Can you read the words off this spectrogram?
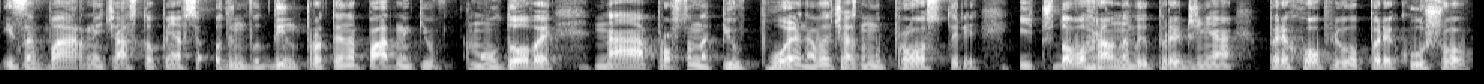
І Забарний часто опинявся один в один проти нападників Молдови на просто на півполя, на величезному просторі. І чудово грав на випередження, перехоплював, перекушував.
